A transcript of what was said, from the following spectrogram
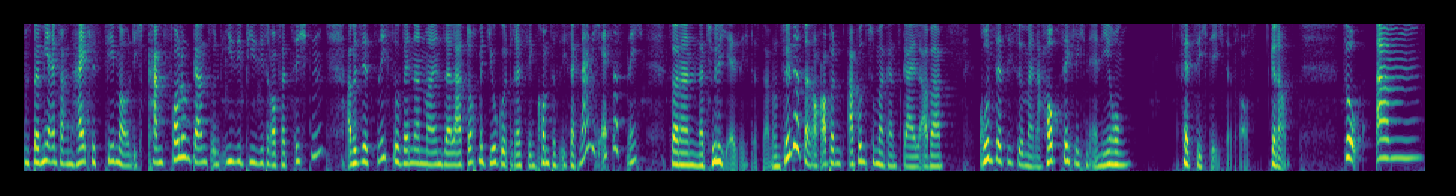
ist bei mir einfach ein heikles Thema und ich kann voll und ganz und easy peasy drauf verzichten. Aber es ist jetzt nicht so, wenn dann mal ein Salat doch mit Joghurtdressing kommt, dass ich sage, nein, ich esse das nicht, sondern natürlich esse ich das dann und finde das dann auch ab und, ab und zu mal ganz geil. Aber grundsätzlich so in meiner hauptsächlichen Ernährung verzichte ich darauf. Genau. So, ähm,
